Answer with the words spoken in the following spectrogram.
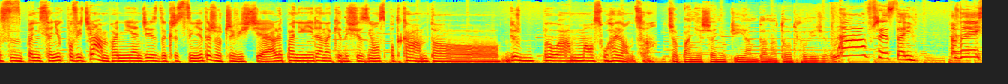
z pani Seniuk powiedziałam, pani Jandzie jest do Krystynie też oczywiście, ale pani Irena, kiedy się z nią spotkałam, to już była mało słuchająca. I co panie Seniuk i Janda na to odpowiedziały? A, przestań. A weź,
